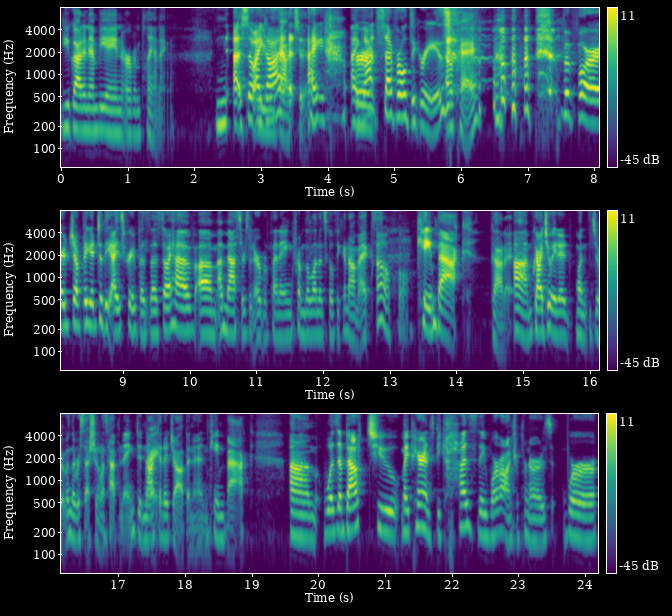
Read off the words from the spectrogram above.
you got an MBA in urban planning. Uh, so I You got. I I Or- got several degrees Okay. before jumping into the ice cream business. So I have um, a master's in urban planning from the London School of Economics. Oh, cool. Came back Got it. um, graduated when when the recession was happening. Did not Right. get a job in it. And came back. Um, was about to. My parents, because they were entrepreneurs, were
